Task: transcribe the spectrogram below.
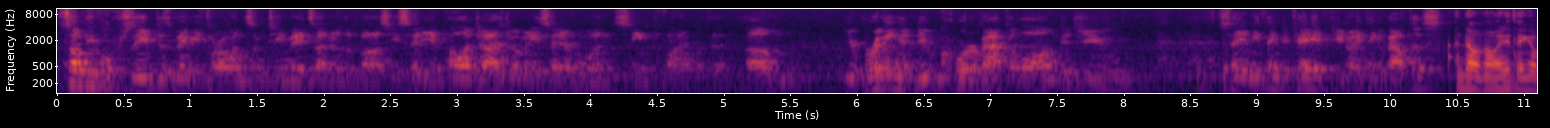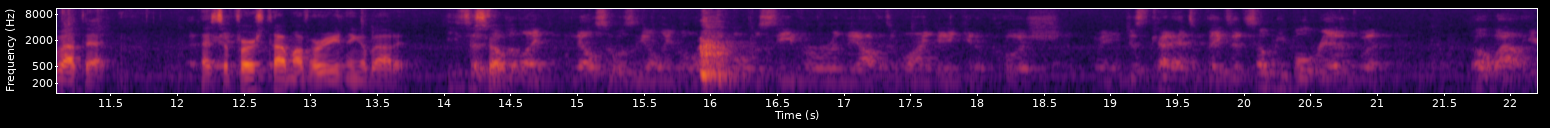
some people perceived as maybe throwing some teammates under the bus. He said he apologized to them and he said everyone seemed fine with it. Um, you're bringing a new quarterback along. Did you say anything to Cade? Do you know anything about this? I don't know anything about that. That's the first time I've heard anything about it. He said So- something like Nelson was the only reliable receiver and the offensive line didn't get a push. I mean, he just kind of had some things that some people read and went, oh, wow, he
